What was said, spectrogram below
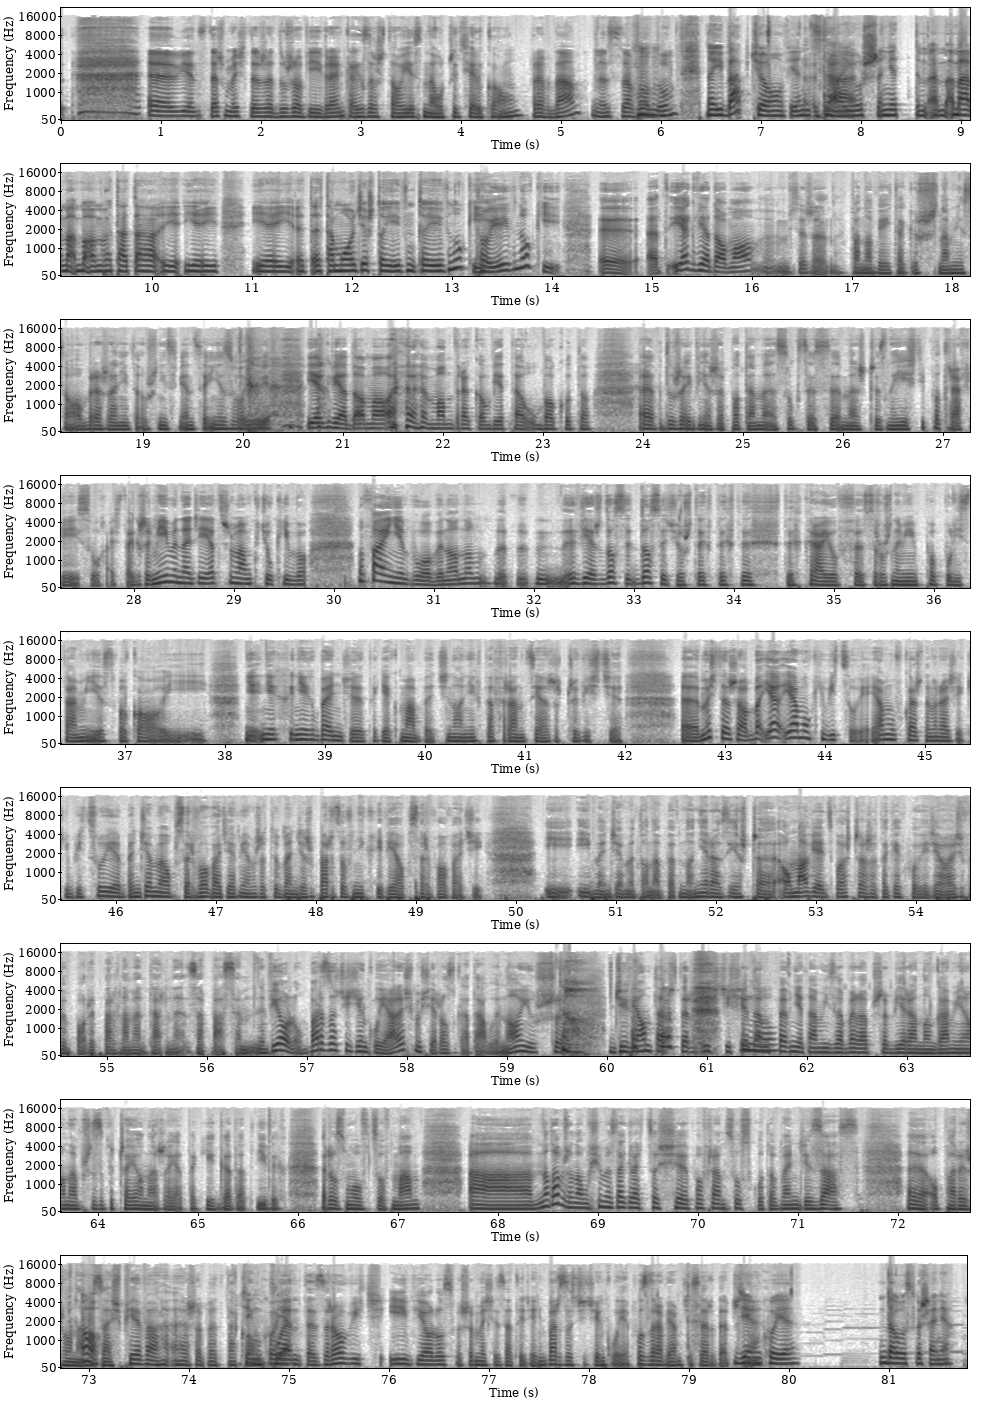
e, więc też myślę, że dużo w jej rękach, zresztą jest nauczycielką, prawda, z zawodu. No i babcią, więc ma Tak. już nie, ma, ma, ma, ma ta, ta, jej, jej, ta młodzież to jej, to jej wnuki. To jej wnuki. E, Jak wiadomo, myślę, że panowie i tak już na mnie są obrażeni, to już nic więcej nie zwojuje. Jak wiadomo, mądra kobieta u boku to e, w dużej mierze potem sukces mężczyzny, jeśli potrafi jej słuchać. Także miejmy nadzieję, ja trzymam kciuki, bo no fajnie byłoby. No, no, wiesz, dosyć, dosyć już tych, tych, tych, tych krajów z różnymi populistami jest wokoło i nie, niech, niech będzie tak, jak ma być. No, niech ta Francja rzeczywiście. e, Myślę, że ja, ja mu kibicuję. Ja mu w każdym razie kibicuję. Będziemy obserwować. Ja wiem, że ty będziesz bardzo wnikliwie obserwować i, i, i będziemy to na pewno nieraz jeszcze omawiać, zwłaszcza, że tak jak powiedziałaś, wybory parlamentarne za pasem. Wiolu, bardzo ci dziękuję, aleśmy się rozgadały. No już e, 9.47, No. pewnie tam Izabela przebiera nogami, ona przyzwyczajona, że ja takich gadatliwych rozmówców mam. A, no dobrze, no musimy zagrać coś e, po francusku, to będzie Zas e, o Paryżu nam O. zaśpiewa, e, żeby taką Dziękuję. puentę zrobić i Wiolu, słyszymy się za tydzień. Bardzo ci dziękuję, pozdrawiam cię serdecznie. Dziękuję. Do usłyszenia.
